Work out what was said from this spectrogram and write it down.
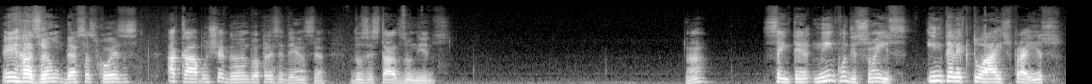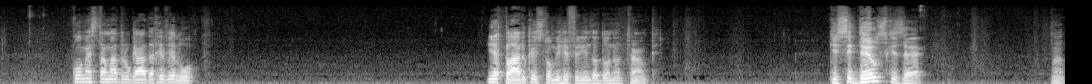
em razão dessas coisas, acabam chegando à presidência dos Estados Unidos. Sem ter nem condições intelectuais para isso, como esta madrugada revelou. E é claro que eu estou me referindo a Donald Trump. Que se Deus quiser, né?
